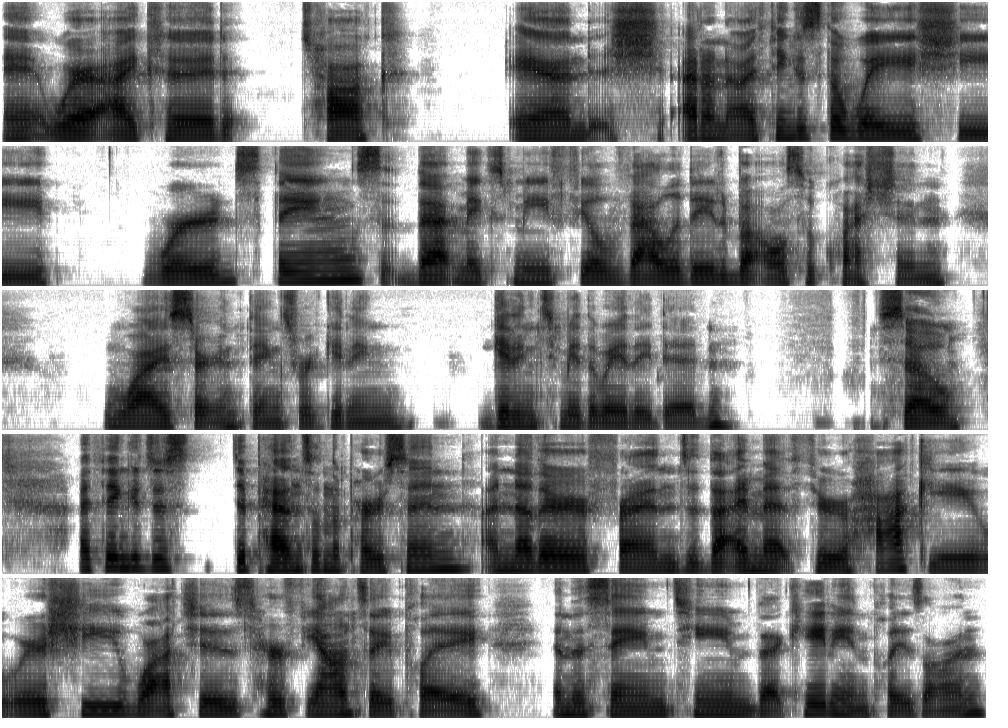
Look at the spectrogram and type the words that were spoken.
and where I could talk and she, I don't know, I think it's the way she words things that makes me feel validated but also question why certain things were getting getting to me the way they did. So, I think it just depends on the person. Another friend that I met through hockey, where she watches her fiance play in the same team that Kadian plays on.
